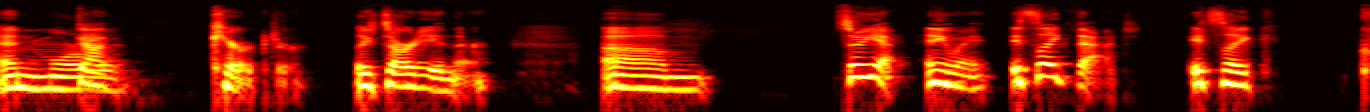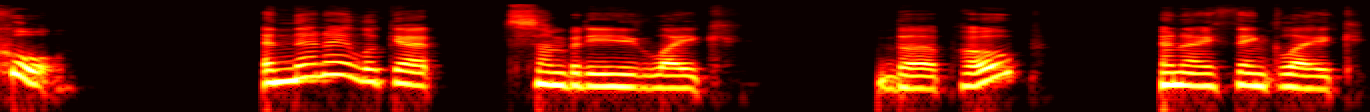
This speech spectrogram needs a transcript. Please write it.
and moral character. Like it's already in there. Um so yeah, anyway, it's like that. It's like cool. And then I look at somebody like the Pope and I think like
